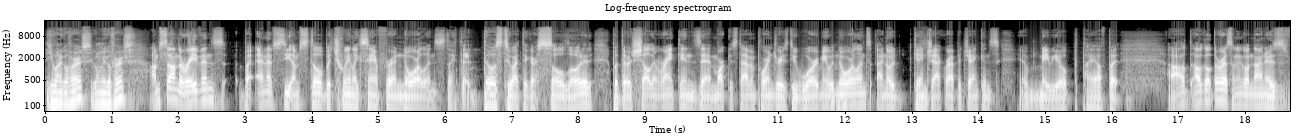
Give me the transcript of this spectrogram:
You want to go first? You want me to go first? I'm still on the Ravens, but NFC, I'm still between like San Fran and New Orleans. Like the, those two, I think are so loaded. But those Sheldon Rankins and Marcus Davenport injuries do worry me with New mm-hmm. Orleans. I know getting Jack Rabbit Jenkins, you know, maybe it'll pay off, but. I'll I'll go with the rest. I'm gonna go Niners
